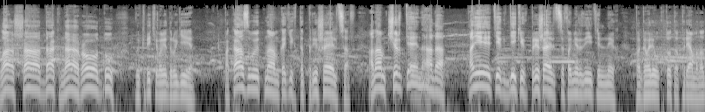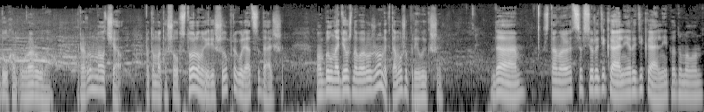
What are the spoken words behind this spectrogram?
Лошадок народу!» — выкрикивали другие. «Показывают нам каких-то пришельцев, а нам чертей надо, а не этих диких пришельцев омерзительных!» — поговорил кто-то прямо над ухом у Раруна. Рарун молчал, потом отошел в сторону и решил прогуляться дальше. Он был надежно вооружен и к тому же привыкший. «Да, становится все радикальнее и радикальнее», — подумал он.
